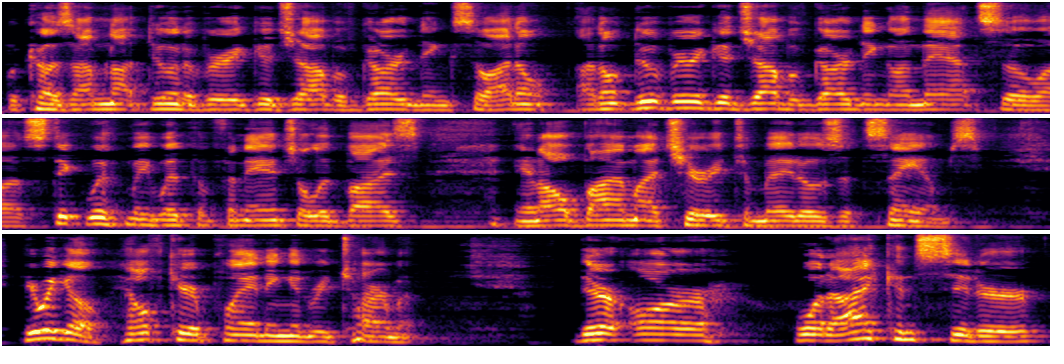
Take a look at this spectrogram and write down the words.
because I'm not doing a very good job of gardening. So I don't I don't do a very good job of gardening on that. So uh, stick with me with the financial advice, and I'll buy my cherry tomatoes at Sam's. Here we go. Healthcare planning and retirement. There are what I consider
